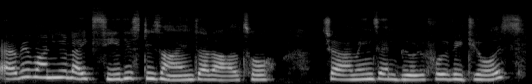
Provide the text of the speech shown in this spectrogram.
Everyone you like see these designs are also charming and beautiful videos.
